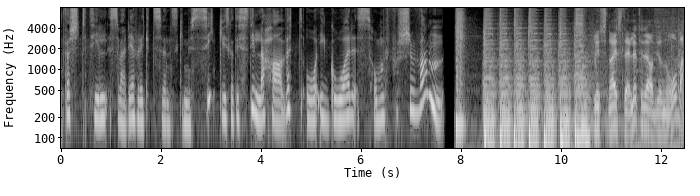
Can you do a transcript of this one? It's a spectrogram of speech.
først til Sverige for litt svensk musikk. Vi skal til Stillehavet og I går som forsvann. Lyssna istället till Radio Nova.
